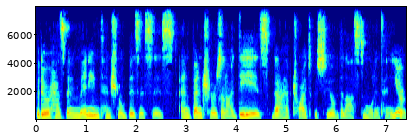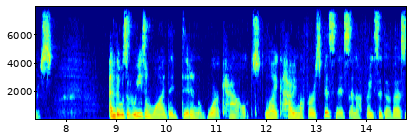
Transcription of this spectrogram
But there has been many intentional businesses and ventures and ideas that I have tried to pursue over the last more than 10 years. And there was a reason why they didn't work out, like having my first business, and I faced the diverse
